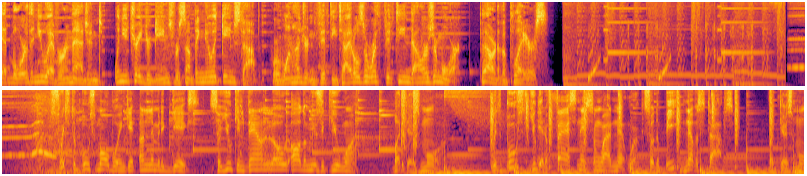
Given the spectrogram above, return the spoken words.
Get more than you ever imagined when you trade your games for something new at GameStop, where 150 titles are worth $15 or more. Power to the players. Switch to Boost Mobile and get unlimited gigs so you can download all the music you want. But there's more. With Boost, you get a fast nationwide network so the beat never stops. But there's more.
